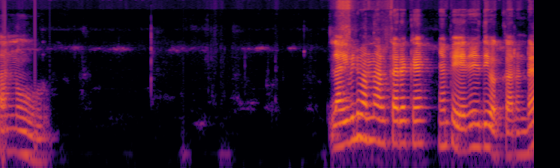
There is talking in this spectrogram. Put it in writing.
കണ്ണൂർ. ലൈവിൽ വന്ന ആൾക്കാരൊക്കെ ഞാൻ പേരെഴുതി വെക്കാറുണ്ട്.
